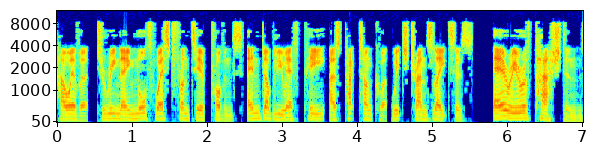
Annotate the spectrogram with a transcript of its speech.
however, to rename Northwest Frontier Province NWFP as Pakhtunkhwa which translates as Area of Pashtuns.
